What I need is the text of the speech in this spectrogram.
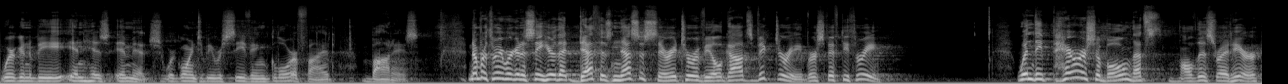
We're going to be in his image. We're going to be receiving glorified bodies. Number three, we're going to see here that death is necessary to reveal God's victory. Verse 53. When the perishable, that's all this right here,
